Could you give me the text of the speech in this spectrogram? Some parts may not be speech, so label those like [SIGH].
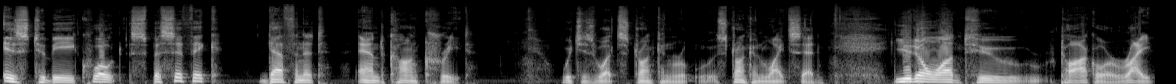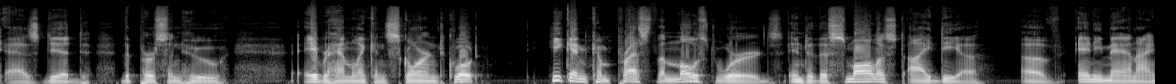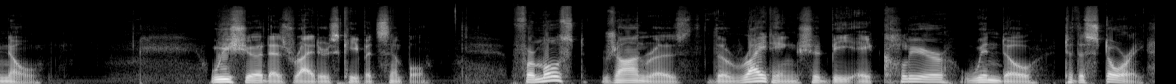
is to be, quote, specific, definite, and concrete which is what Strunk and, White said. You don't want to talk or write as did the person who Abraham Lincoln scorned, quote, he can compress the most words into the smallest idea of any man I know. We should, as writers, keep it simple. For most genres, the writing should be a clear window to the story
